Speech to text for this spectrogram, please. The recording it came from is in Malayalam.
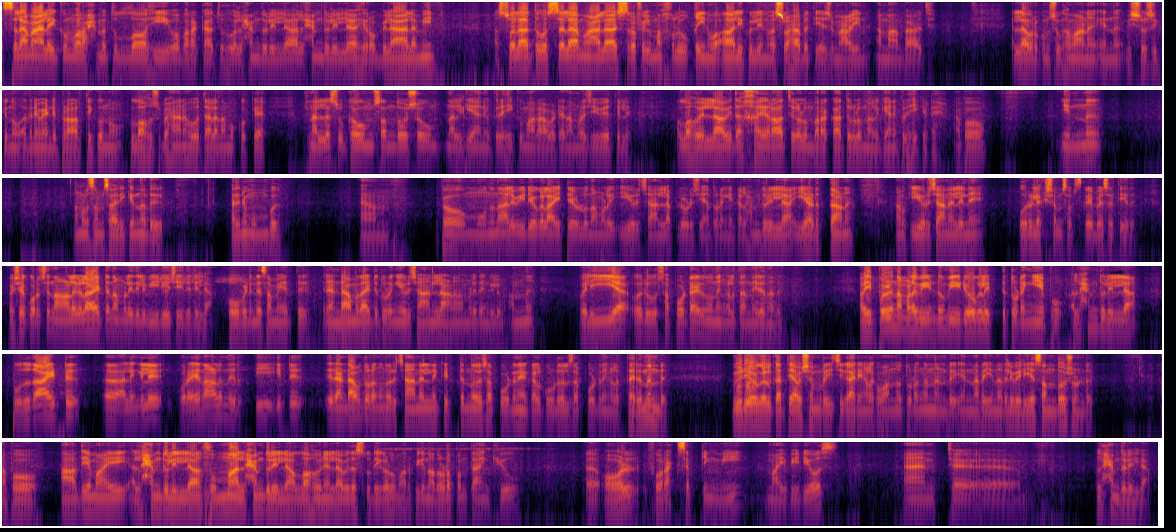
അസ്സാം വലൈക്കും വറഹമത്തല്ലാഹി വബർക്കാത്തുഹു അലഹമുല്ല അലഹമുല്ലാഹി റബ്ബിലാലമീൻ അസ്വലാത്തു വസ്സലാമു അല അഷ്റഫുൽ മഹ്ലൂഖീൻ വ ആലിക്കുല്ലിൻ വസ്വഹാബത്തി അജ്മീൻ അമ്മാബാദ് എല്ലാവർക്കും സുഖമാണ് എന്ന് വിശ്വസിക്കുന്നു അതിനുവേണ്ടി പ്രാർത്ഥിക്കുന്നു. അള്ളാഹു സുബാനുഹുവത്താല നമുക്കൊക്കെ നല്ല സുഖവും സന്തോഷവും നൽകി അനുഗ്രഹിക്കുമാറാവട്ടെ നമ്മുടെ ജീവിതത്തിൽ അള്ളാഹു എല്ലാവിധ ഹൈറാത്തുകളും പറക്കാത്തുകളും നൽകി അനുഗ്രഹിക്കട്ടെ. അപ്പോൾ ഇന്ന് നമ്മൾ സംസാരിക്കുന്നത് അതിനു മുമ്പ് ഇപ്പോൾ മൂന്ന് നാല് വീഡിയോകളായിട്ടേ ഉള്ളൂ നമ്മൾ ഈ ഒരു ചാനൽ അപ്ലോഡ് ചെയ്യാൻ തുടങ്ങിയിട്ട്. അലഹമ്മദില്ല ഈ അടുത്താണ് നമുക്ക് ഈ ഒരു ചാനലിനെ ഒരു ലക്ഷം സബ്സ്ക്രൈബേഴ്സ് എത്തിയത്. പക്ഷേ കുറച്ച് നാളുകളായിട്ട് നമ്മൾ ഇതിൽ വീഡിയോ ചെയ്തിട്ടില്ല. കോവിഡിന്റെ സമയത്ത് രണ്ടാമതായിട്ട് തുടങ്ങിയ ഒരു ചാനലാണ് നമ്മളിതെങ്കിലും അന്ന് വലിയ ഒരു സപ്പോർട്ടായിരുന്നു നിങ്ങൾ തന്നിരുന്നത്. അപ്പോൾ ഇപ്പോഴും നമ്മൾ വീണ്ടും വീഡിയോകൾ ഇട്ട് തുടങ്ങിയപ്പോൾ അലഹമ്മദില്ല പുതുതായിട്ട് അല്ലെങ്കിൽ കുറേ നാൾ നിർത്തിയിട്ട് രണ്ടാമത് തുടങ്ങുന്ന ഒരു ചാനലിന് കിട്ടുന്ന ഒരു സപ്പോർട്ടിനേക്കാൾ കൂടുതൽ സപ്പോർട്ട് നിങ്ങൾ തരുന്നുണ്ട്. വീഡിയോകൾക്ക് അത്യാവശ്യം റീച്ച് കാര്യങ്ങളൊക്കെ വന്നു തുടങ്ങുന്നുണ്ട് എന്നറിയുന്നതിൽ വലിയ സന്തോഷമുണ്ട്. അപ്പോൾ ആദ്യമായി അലഹമുല്ല സുമ്മ അലഹമുല്ല അള്ളാഹുവിന് എല്ലാവിധ സ്തുതികളും അർപ്പിക്കുന്നു. അതോടൊപ്പം thank you all for accepting me my videos and അൽഹംദുലില്ല.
